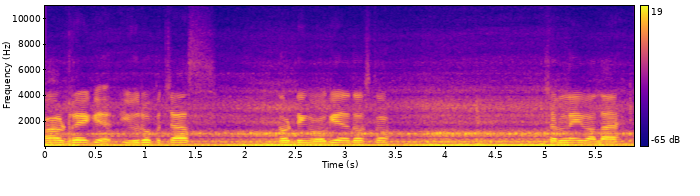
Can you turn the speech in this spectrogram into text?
पावर ट्रैक यूरो पचास लोडिंग हो गया दोस्तों। चलने ही वाला है।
